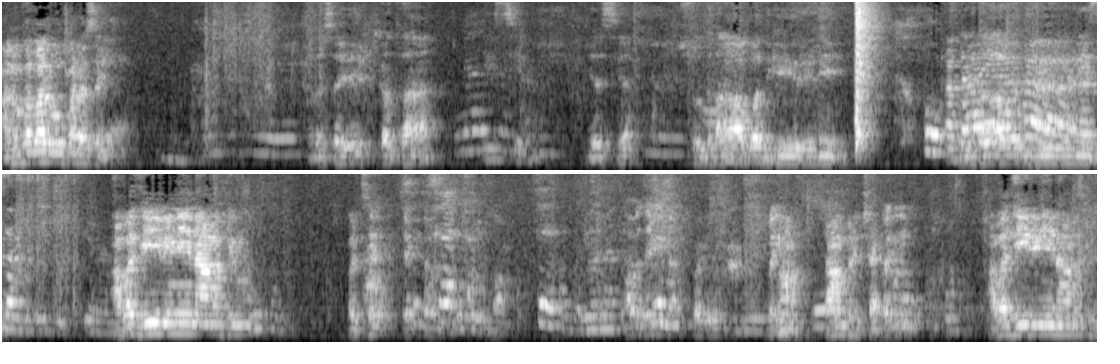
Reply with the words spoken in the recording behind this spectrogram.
अनुभवरूपरसैः। रसैः कथा यस्य। यस्य सुधावधीरिणि। कदायाः रसम् इति। अवधीरिणी नाम किं वत्से? न्यूनता अवधेयः भगिनी तां पृच्छामि। अवधीरिणी नाम किं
